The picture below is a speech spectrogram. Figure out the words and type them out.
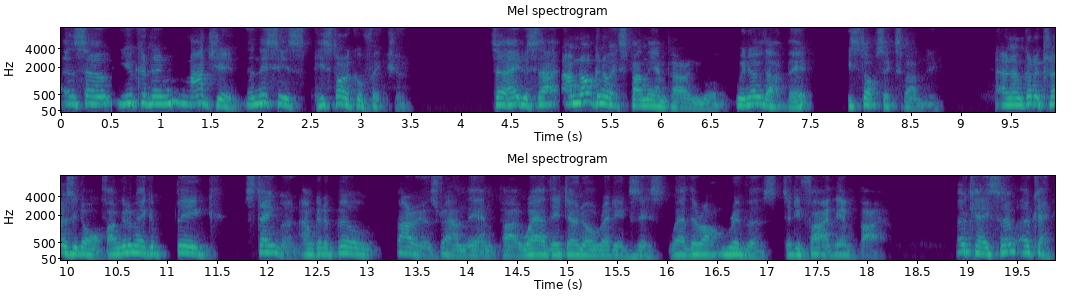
And so you can imagine, and this is historical fiction, so says, I'm not going to expand the empire anymore. We know that bit. He stops expanding. And I'm going to close it off. I'm going to make a big statement. I'm going to build barriers around the empire where they don't already exist, where there aren't rivers to define the empire. Okay, so, okay.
